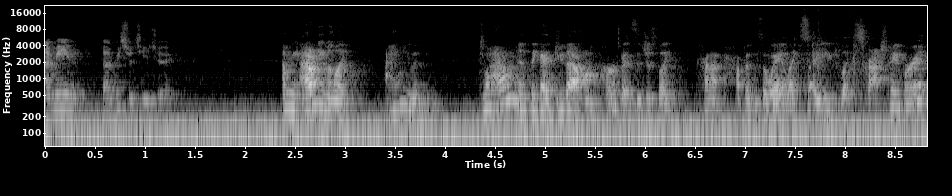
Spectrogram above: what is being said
I mean, that'd be strategic. I mean, I don't even like. I don't even. Do I? I don't even think I do that on purpose. It just like kind of happens the way. Like so I you like scratch paper it,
